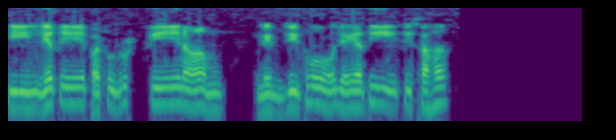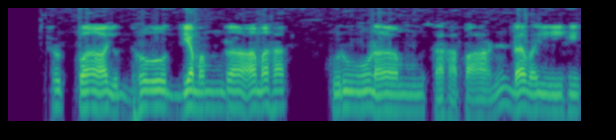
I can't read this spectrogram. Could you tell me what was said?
ईयते पशुदृष्टीनाम् निर्जितो जयतीति सः श्रुत्वा युद्धोद्यमम् रामः कुरूणाम् सह पाण्डवैः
